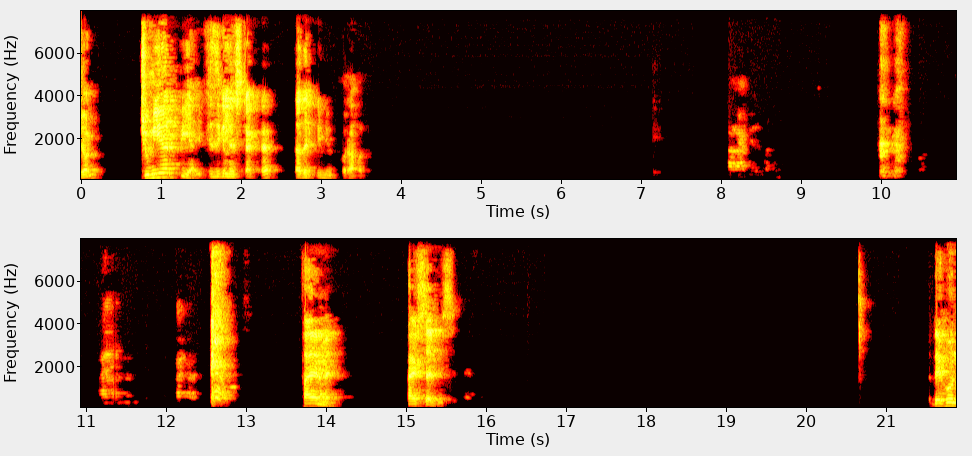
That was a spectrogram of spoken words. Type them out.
জন junior P I physical instructor তাদেরকে নিয়োগ করা হবে। ফায়ারম্যান ফায়ার সার্ভিস দেখুন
